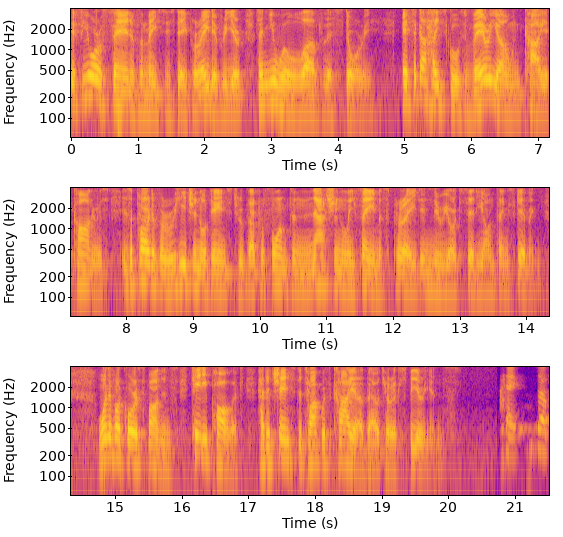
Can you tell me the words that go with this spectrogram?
If you're a fan of the Macy's Day Parade every year, then you will love this story. Ithaca High School's very own Kaya Connors is a part of a regional dance troupe that performed in the nationally famous parade in New York City on Thanksgiving. One of our correspondents, Katie Pollock, had a chance to talk with Kaya about her experience. Okay, so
